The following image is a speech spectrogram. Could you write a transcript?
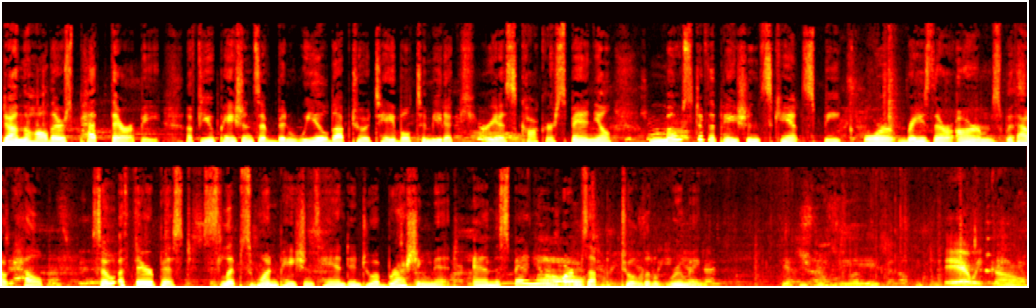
Down the hall, there's pet therapy. A few patients have been wheeled up to a table to meet a curious Cocker Spaniel. Most of the patients can't speak or raise their arms without help, so a therapist slips one patient's hand into a brushing mitt, and the Spaniel warms up to a little grooming. There we go.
